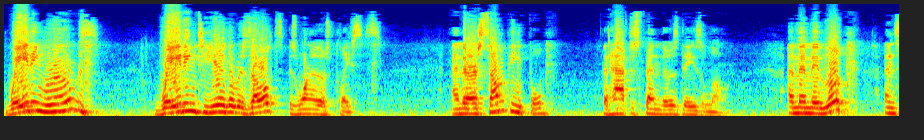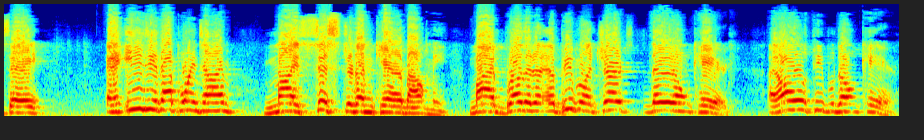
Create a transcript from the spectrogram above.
Waiting rooms, waiting to hear the results is one of those places. And there are some people that have to spend those days alone. And then they look and say, and easy at that point in time, my sister doesn't care about me. My brother, people at church, they don't care. And all those people don't care.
